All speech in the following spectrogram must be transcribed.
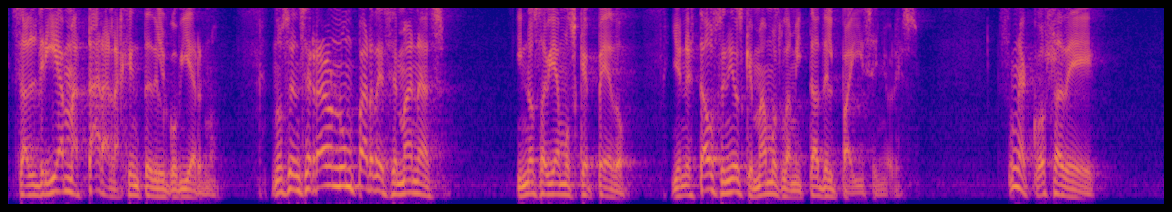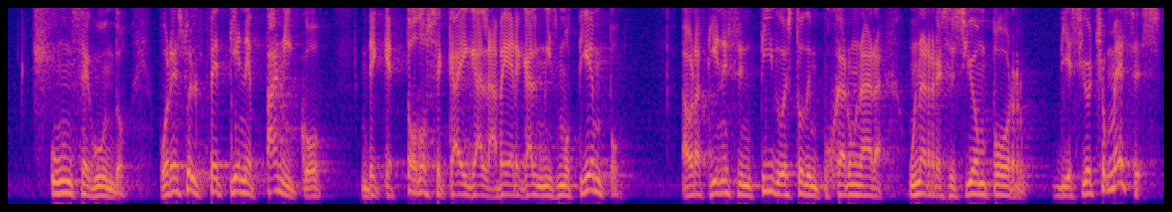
saldría a matar a la gente del gobierno. Nos encerraron un par de semanas y no sabíamos qué pedo. Y en Estados Unidos quemamos la mitad del país, señores. Es una cosa de un segundo. Por eso el FED tiene pánico de que todo se caiga a la verga al mismo tiempo. Ahora tiene sentido esto de empujar una, una recesión por 18 meses.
